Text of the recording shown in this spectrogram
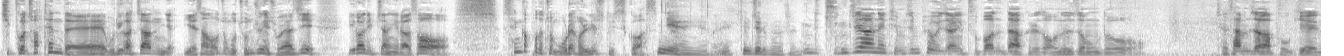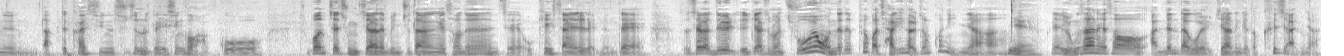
집권 첫 해인데 우리가 짠 예, 예산 어느 정도 존중해 줘야지 이런 입장이라서 생각보다 좀 오래 걸릴 수도 있을 것 같습니다. 예, 예. 네. 김재료 변호사님. 근데 중재안은 김진표 의장이 두 번 다 그래도 어느 정도 제3자가 보기에는 납득할 수 있는 수준으로 내신 것 같고 두 번째 중재안은 민주당에서는 이제 오케이 사인을 냈는데 제가 늘 얘기하지만 주호영 원내대표가 자기 결정권이 있냐. 예. 그냥 용산에서 안 된다고 얘기하는 게 더 크지 않냐.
